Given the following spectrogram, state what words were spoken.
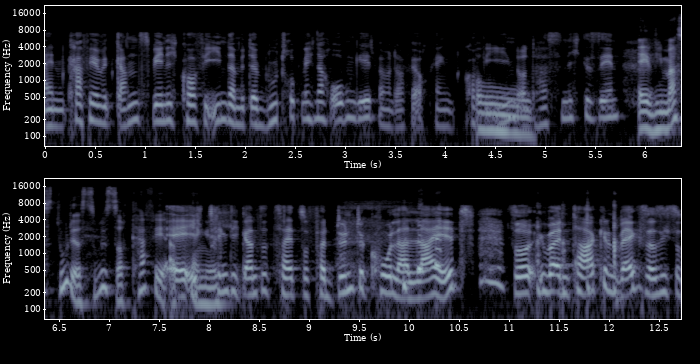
einen Kaffee mit ganz wenig Koffein, damit der Blutdruck nicht nach oben geht, weil man darf ja auch kein Koffein Oh. und hast du nicht gesehen. Ey, wie machst du das? Du bist doch Ey, ich kaffeeabhängig. trinke die ganze Zeit so verdünnte Cola Light, so über den Tag hinweg, so dass ich so,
